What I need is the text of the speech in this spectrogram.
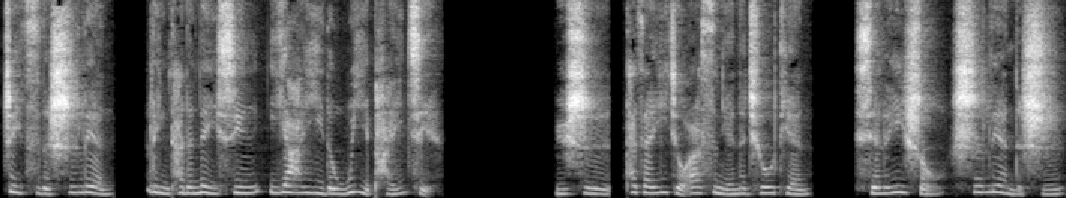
这次的失恋令他的内心压抑的无以排解，于是他在一九二四年的秋天写了一首失恋的诗，《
